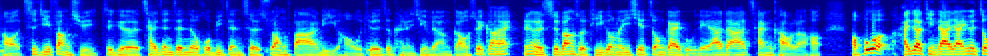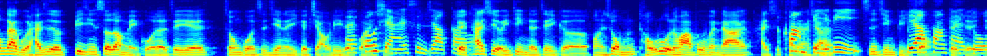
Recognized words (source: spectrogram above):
好，刺激放水，这个财政政策、货币政策双发力哈，我觉得这可能性非常高。所以刚才那个十方所提供的一些中概股，得让大家参考了哈。好，不过还是要提醒大家，因为中概股还是毕竟受到美国的这些中国之间的一个角力的关系，风险还是比较高。对，它还是有一定的这个风险。所以我们投入的话，部分大家还是考虑一下资金比重，不要放太多。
